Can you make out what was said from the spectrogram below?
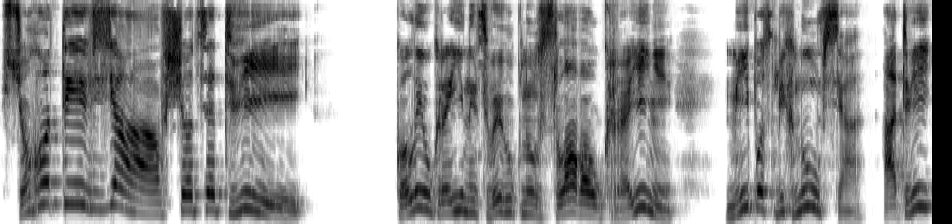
з чого ти взяв, що це твій? Коли українець вигукнув Слава Україні, мій посміхнувся, а твій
